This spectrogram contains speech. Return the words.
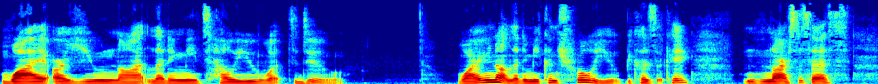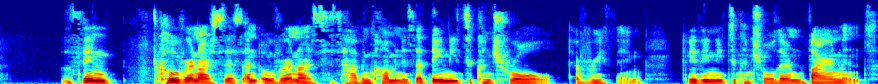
Why are you not letting me tell you what to do? Why are you not letting me control you? Because, okay, narcissists, the thing covert narcissists and overt narcissists have in common is that they need to control everything. Okay, they need to control their environment.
